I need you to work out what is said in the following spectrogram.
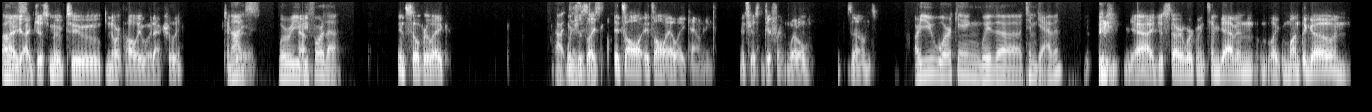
Oh, I, I just moved to North Hollywood actually. nice. Where were you Yeah. before that? In Silver Lake, Uh, which is like just- it's all it's all LA County. It's just different little zones. are you working with uh Tim Gavin? yeah, I just started working with Tim Gavin like a month ago, and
